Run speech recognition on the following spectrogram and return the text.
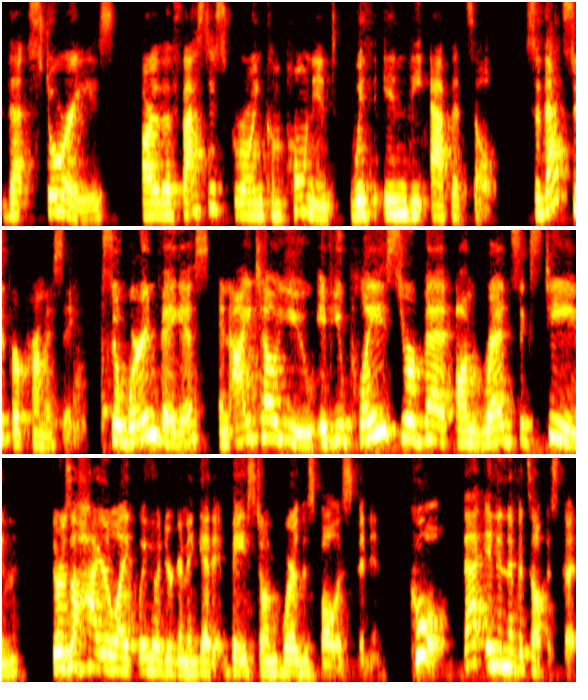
that stories are the fastest growing component within the app itself. So that's super promising. So we're in Vegas, and I tell you, if you place your bet on red 16, there's a higher likelihood you're going to get it based on where this ball is spinning. Cool. That in and of itself is good.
